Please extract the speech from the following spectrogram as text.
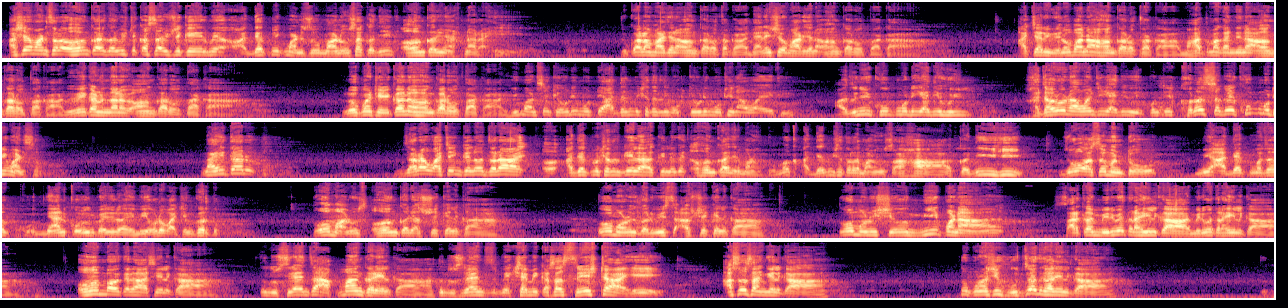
अशा माणसाला अहंकार गर्विष्ठ कसा येऊ शकेल? म्हणजे आध्यात्मिक माणसू माणूस हा कधी अहंकारी नसणार आहे. तुकाला महाराजांना अहंकार होता का? ज्ञानेश्वर महाराजांना अहंकार होता का? आचार्य विनोबांना अहंकार होता का? महात्मा गांधींना अहंकार होता का? विवेकानंदांना अहंकार होता का? लोकमान्य टिळकांना अहंकार होता का? ही माणसं केवढी मोठी आध्यात्मिक क्षेत्रातली केवढी मोठी नावं आहेत ही. अजूनही खूप मोठी यादी होईल. हजारो नावांची यादी होईल. पण ते खरंच सगळे खूप मोठी माणसं. नाहीतर जरा वाचन केलं जरा आध्यात्मिक क्षेत्रात गेला की लगेच अहंकार निर्माण होतो. मग आध्यात्मिक क्षेत्रातला माणूस हा कधीही जो असं म्हणतो मी अध्यात्माचं ज्ञान कळून पाहिलेलो आहे मी एवढं वाचन करतो. तो माणूस अहंकारी असू शकेल का? तो माणूस गर्विस्त असू शकेल का? तो मनुष्य मीपणा सारखा मिरवत राहील का? मिरवत राहील का? अहंभाव त्याला असेल का? तो दुसऱ्यांचा अपमान करेल का? तो दुसऱ्यांपेक्षा मी कसा श्रेष्ठ आहे? असं सांगेल का? तो कोणाशी हुज्जत घालेल का?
